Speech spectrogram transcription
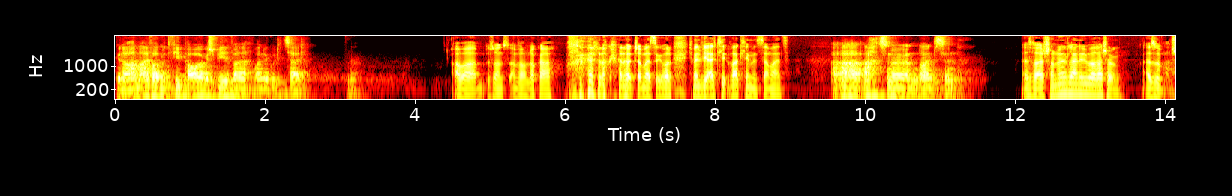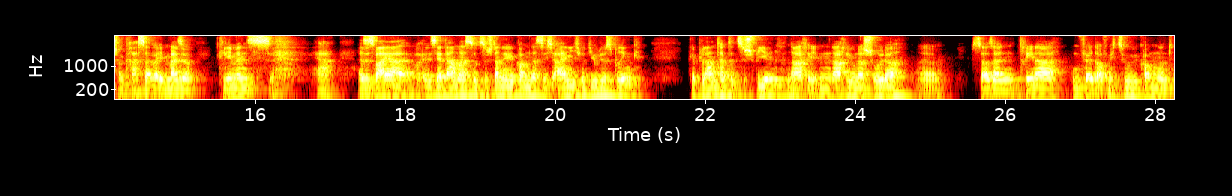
genau, haben einfach mit viel Power gespielt, war, war eine gute Zeit. Aber sonst einfach locker, locker deutscher Meister geworden. Ich meine, wie alt war Clemens damals? Ah, 18 oder 19. Das war schon eine kleine Überraschung. Also, schon krass, aber eben, also Clemens, äh, ja, also es war ja, ist ja damals so zustande gekommen, dass ich eigentlich mit Julius Brink geplant hatte zu spielen, nach eben nach Jonas Schröder. Äh, ist da sein Trainerumfeld auf mich zugekommen und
